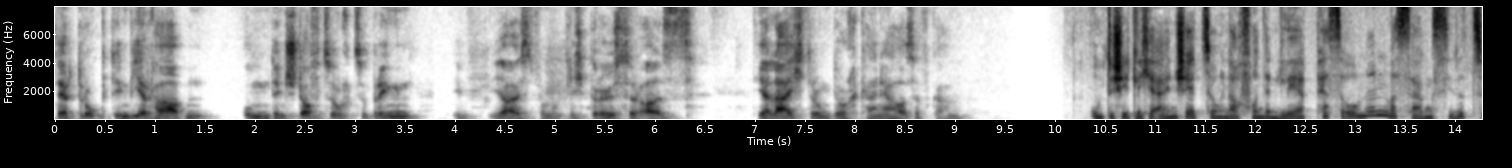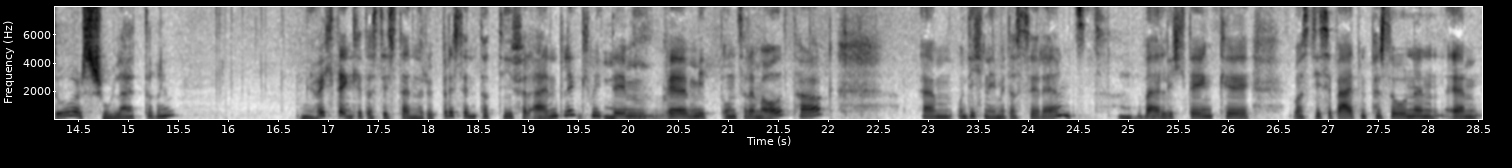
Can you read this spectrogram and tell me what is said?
Der Druck, den wir haben, um den Stoff zurückzubringen, ja, ist vermutlich größer als die Erleichterung durch keine Hausaufgaben unterschiedliche Einschätzungen auch von den Lehrpersonen. Was sagen Sie dazu als Schulleiterin? Ja, ich denke, das ist ein repräsentativer Einblick mit, dem, äh, mit unserem Alltag. Ähm, und ich nehme das sehr ernst, mhm. weil ich denke, was diese beiden Personen ähm,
